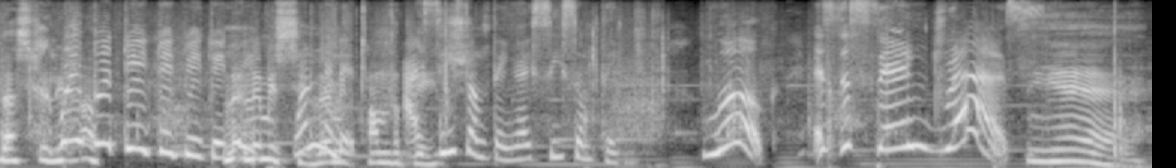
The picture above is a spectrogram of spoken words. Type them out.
That's really Wait, wait, wait, wait, wait, wait. Let- let me see. One Let me minute. turn the I see something. I see something. Look, it's the same dress. Yeah.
